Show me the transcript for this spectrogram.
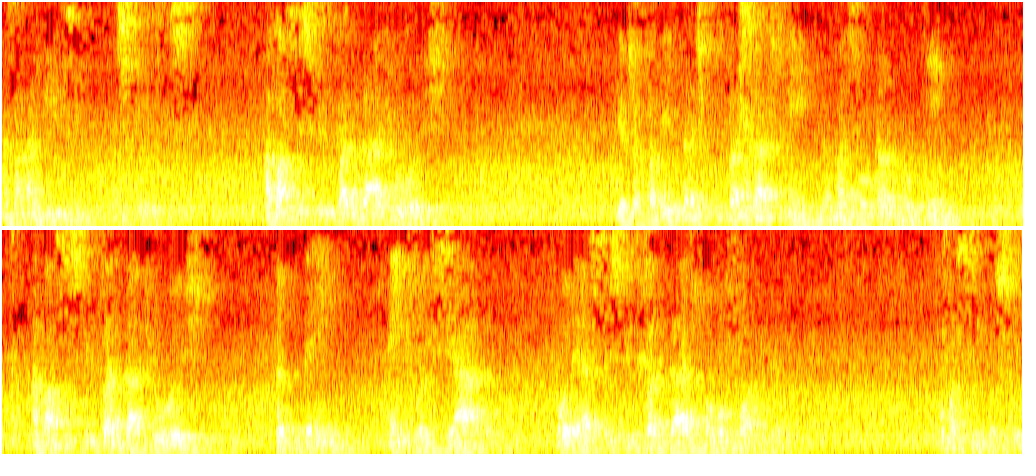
mas analisem as coisas. A nossa espiritualidade hoje, eu já falei da espiritualidade líquida, mas voltando um pouquinho, a nossa espiritualidade hoje também é influenciada por essa espiritualidade novofóbica. Como assim, pastor?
